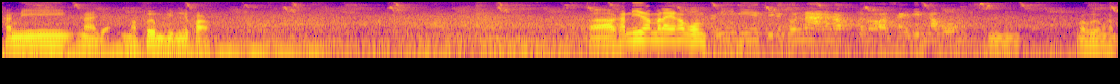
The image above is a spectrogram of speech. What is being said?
คันนี้น่าจะมาเพิ่มบินหรือเปล่าอ่าคันนี้ทำอะไรครับผม อันนี้มีติดกันชนหน้านะครับ แล้วก็ใส่ดินครับผมอืมมาเพิ่มครับ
